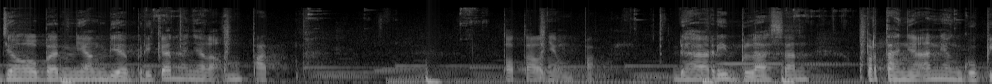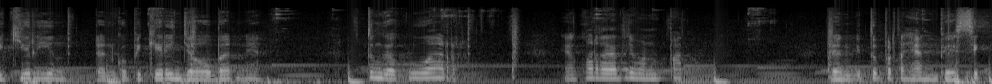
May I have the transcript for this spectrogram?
jawaban yang dia berikan hanyalah empat. Totalnya empat. Dari belasan pertanyaan yang gue pikirin dan gue pikirin jawabannya. Itu nggak keluar. Yang keluar ternyata cuma empat. Dan itu pertanyaan basic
